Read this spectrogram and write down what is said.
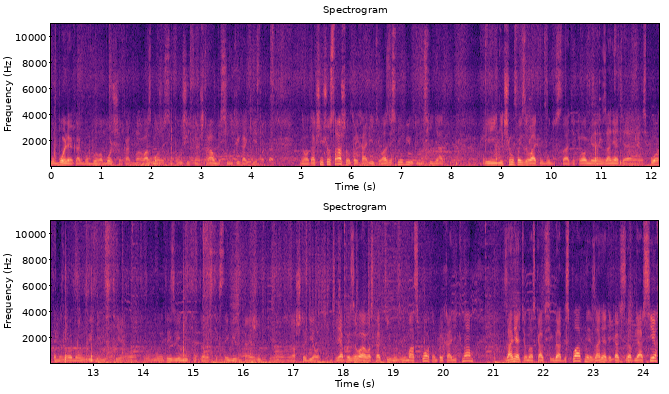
ну, более как бы было больше как бы возможности получить, конечно, травмы, синяки какие-то. Но так что ничего страшного, приходите, вас здесь не убьют и не съедят. И ни к чему призывать не буду, кстати, кроме занятия спортом и здоровым жизни вести. Вот. Ну, это извините, то есть экстремизм, конечно, жуткий, но а что делать? Я призываю вас активно заниматься спортом, приходить к нам. Занятия у нас, как всегда, бесплатные, занятия, как всегда, для всех.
